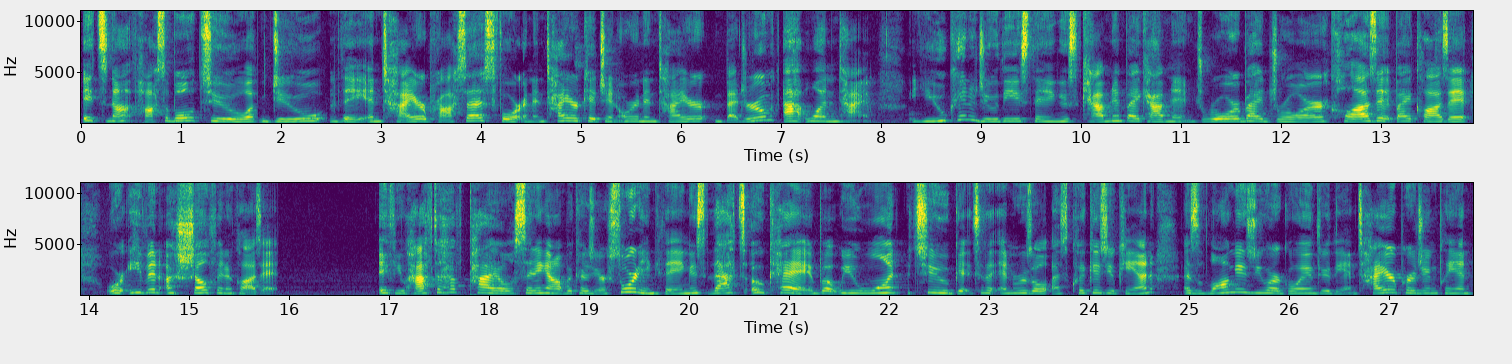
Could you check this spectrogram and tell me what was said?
it's not possible to do the entire process for an entire kitchen or an entire bedroom at one time. You can do these things cabinet by cabinet, drawer by drawer, closet by closet, or even a shelf in a closet. If you have to have piles sitting out because you're sorting things, that's okay. But you want to get to the end result as quick as you can, as long as you are going through the entire purging plan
